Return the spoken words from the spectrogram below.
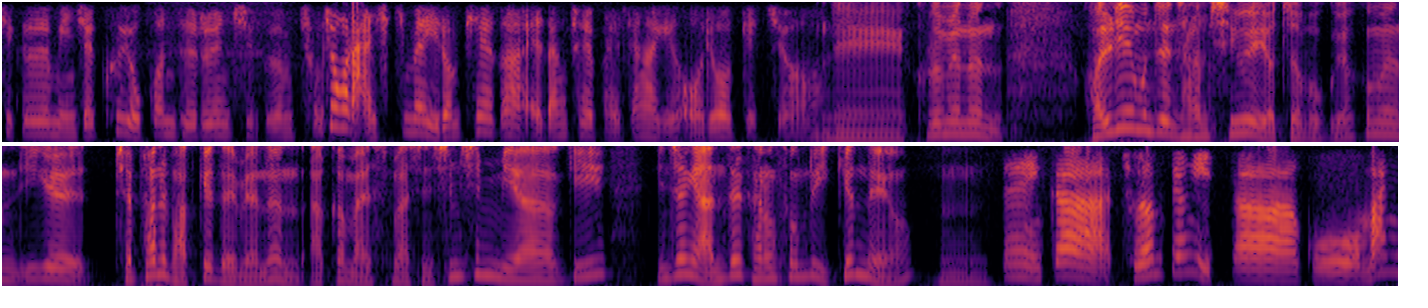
지금 이제 그 요건들은 지금 충족을 안 시키면 이런 피해가 애당초에 발생하기가 어려웠겠죠. 네. 그러면은 관리의 문제는 잠시 후에 여쭤보고요. 그러면 이게 재판을 받게 되면은 아까 말씀하신 심신미약이 인정이 안 될 가능성도 있겠네요. 음. 네, 그러니까 조현병이 있다고만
